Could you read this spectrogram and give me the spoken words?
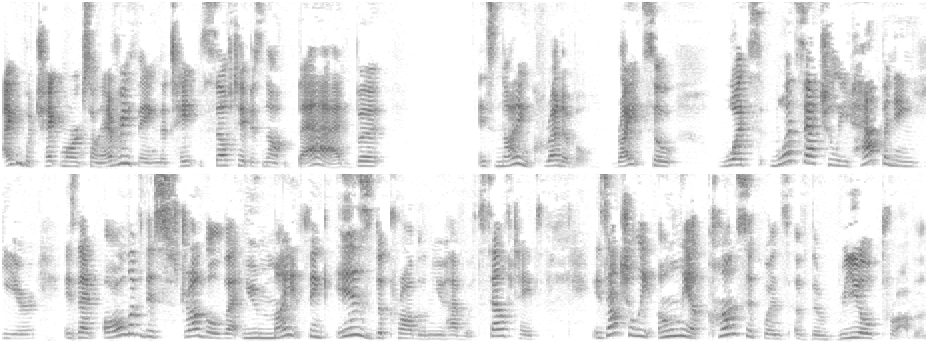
I can put check marks on everything. The tape self tape is not bad, but it's not incredible, right? So what's what's actually happening here is that all of this struggle that you might think is the problem you have with self tapes is actually only a consequence of the real problem.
